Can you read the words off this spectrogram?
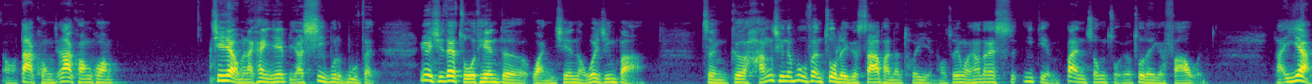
哦，大框架大框框。接下来我们来看一些比较细部的部分，因为其实，在昨天的晚间呢，我已经把整个行情的部分做了一个沙盘的推演哦。昨天晚上大概十一点半钟左右做了一个发文，来一样，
